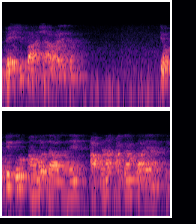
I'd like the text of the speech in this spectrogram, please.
ਵੇਸ਼ ਭਾਸ਼ਾ ਵਾਲੇ ਸਨ। ਕਿਉਂਕਿ ਗੁਰੂ ਅਮਰਦਾਸ ਨੇ ਆਪਣਾ ਅੱਗਾ ਧਾਰਿਆ ਸੀ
